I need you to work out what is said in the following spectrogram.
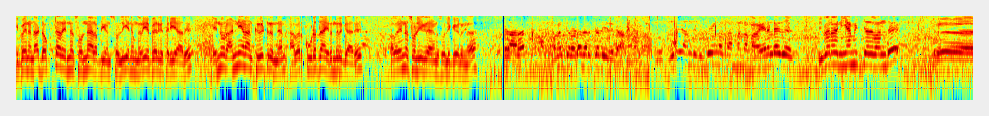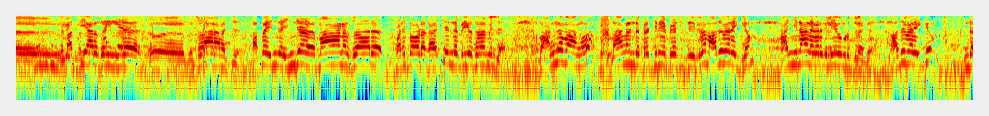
இப்போ என்னடா டாக்டர் என்ன சொன்னார் அப்படின்னு சொல்லி எனக்கு நிறைய பேருக்கு தெரியாது. இன்னொரு அண்ணியை நான் கேட்டிருந்தேன். அவர் கூட தான் இருந்திருக்காரு. அவர் என்ன சொல்லியிருக்காருன்னு சொல்லி கேளுங்க. அமைச்சரோட வர சொல்லியிருக்காங்க. போய் அந்த விஷயங்கள் சம்பந்தமாக. இரண்டாவது இவரை நியமித்தது வந்து மத்திய மத்திய அரசின் சுகாதார அமைச்சு. அப்போ இந்த இந்த மாகாண சுகாதார பணிப்பாவோட காட்சி இந்த பிரியோசனமும் இல்லை. அப்போ அங்கே வாங்கோ நாங்களும் இந்த பிரச்சனையை பேசி தீர்க்கிறோம் அது வரைக்கும் அஞ்சு நாள் இவருக்கு லீவு கொடுத்துருக்கு. அது வரைக்கும் இந்த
